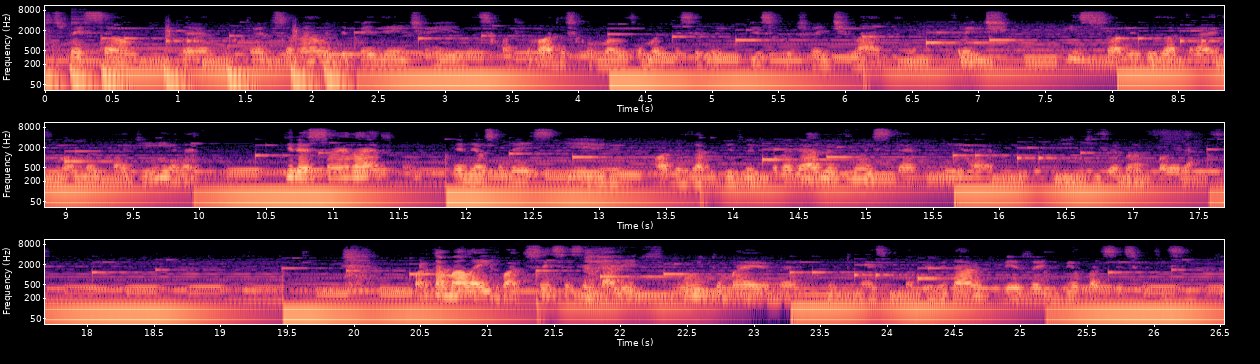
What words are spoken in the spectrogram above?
Suspensão né, tradicional, independente aí das quatro rodas, com molas amortecedores, discos ventilados na frente e sólidos atrás, uma mancadinha, né? Direção elétrica, pneus também de rodas de 18 polegadas e um step de 19 polegadas. Porta-mala aí 460 litros, muito mais, né, muito mais que da BMW, peso aí de 1455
